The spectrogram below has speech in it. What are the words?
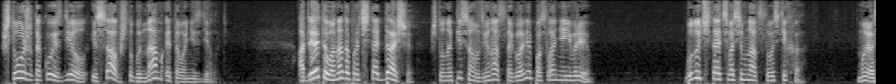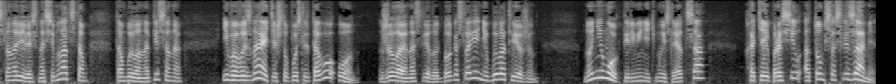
что же такое сделал Исав, чтобы нам этого не сделать. А для этого надо прочитать дальше, что написано в 12 главе послания евреям. Буду читать с 18 стиха. Мы остановились на 17, там было написано, «Ибо вы знаете, что после того он, желая наследовать благословение, был отвержен, но не мог переменить мысли отца, хотя и просил о том со слезами».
